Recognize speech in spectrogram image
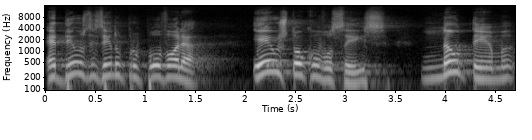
É Deus dizendo para o povo: olha, eu estou com vocês, não tema,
